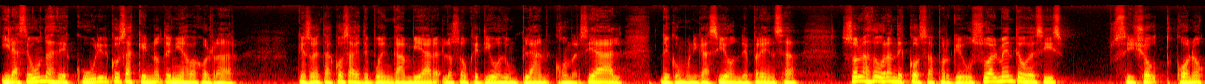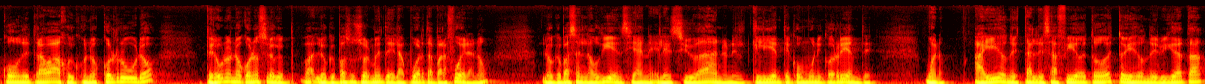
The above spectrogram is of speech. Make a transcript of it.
y la segunda es descubrir cosas que no tenías bajo el radar, que son estas cosas que te pueden cambiar los objetivos de un plan comercial, de comunicación, de prensa. Son las dos grandes cosas, porque usualmente vos decís, si yo conozco dónde trabajo y conozco el rubro, pero uno no conoce lo que, lo que pasa usualmente de la puerta para afuera, ¿no? Lo que pasa en la audiencia, en el ciudadano, en el cliente común y corriente. Bueno, ahí es donde está el desafío de todo esto y es donde el Big Data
